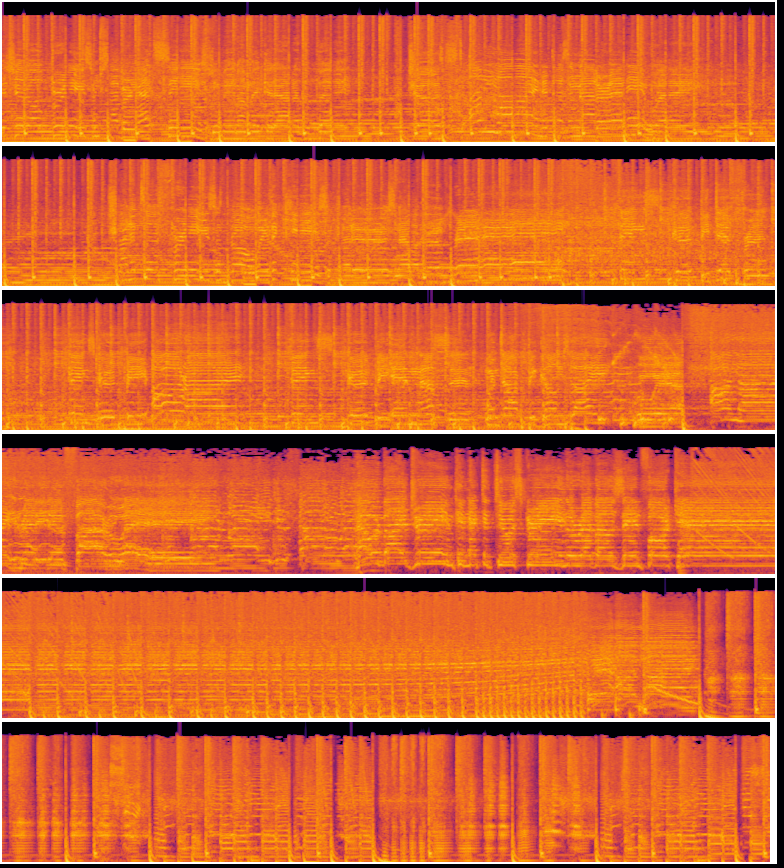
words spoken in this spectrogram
digital breeze from cybernet seas We may not make it out of the bay. Just unwind, it doesn't matter anyway. Trying to freeze or throw away the keys. The predator is now the prey. Things could be different. Things could be alright. Things could be innocent. When dark becomes connected to a screen.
